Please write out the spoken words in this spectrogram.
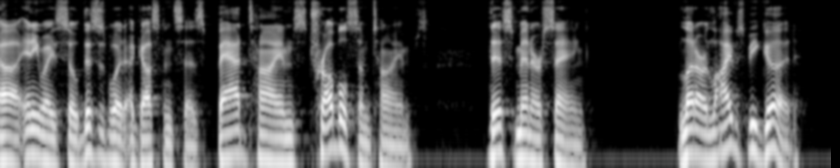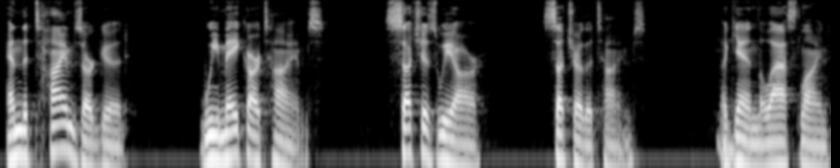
uh, anyways, so this is what Augustine says: Bad times, troublesome times. This men are saying, "Let our lives be good, and the times are good. We make our times, such as we are, such are the times." Again, the last line.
